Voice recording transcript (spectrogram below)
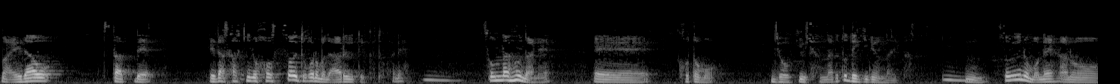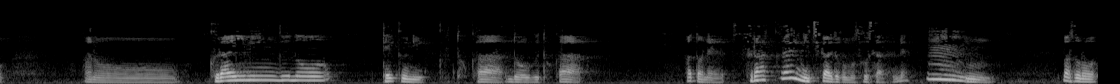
まあ、枝を伝って、枝先の細いところまで歩いていくとかね、うん。そんな風なね、えーことも上級者になるとできるようになります。ううんん、そういうのもね、あの、あのークライミングのテクニックとか道具とか、あとね、スラックラインに近いところも少しあるよね。ううんん。まあその、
